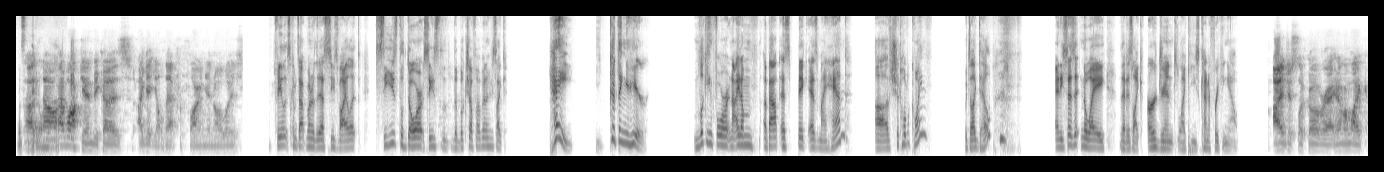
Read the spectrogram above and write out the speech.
What's the Uh, no. I walk in because I get yelled at for flying in always. Felix comes out from under the desk, sees Violet, sees the door, sees the, the bookshelf open, and he's like, "Hey, good thing you're here. I'm looking for an item about as big as my hand. Uh, should hold a coin. Would you like to help?" and he says it in a way that is like urgent, like he's kind of freaking out. I just look over at him. I'm like,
